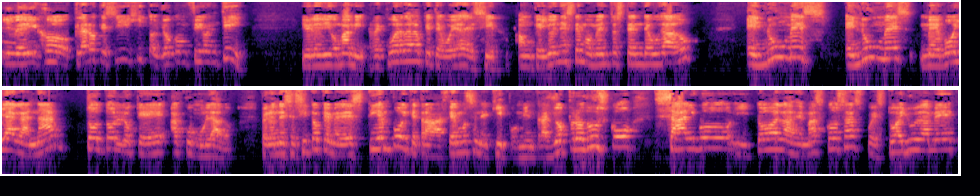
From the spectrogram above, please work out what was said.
y me dijo, claro que sí, hijito, yo confío en ti. Yo le digo, mami, recuerda lo que te voy a decir. Aunque yo en este momento esté endeudado, en un mes, en un mes me voy a ganar todo lo que he acumulado. Pero necesito que me des tiempo y que trabajemos en equipo. Mientras yo produzco, salgo y todas las demás cosas, pues tú ayúdame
